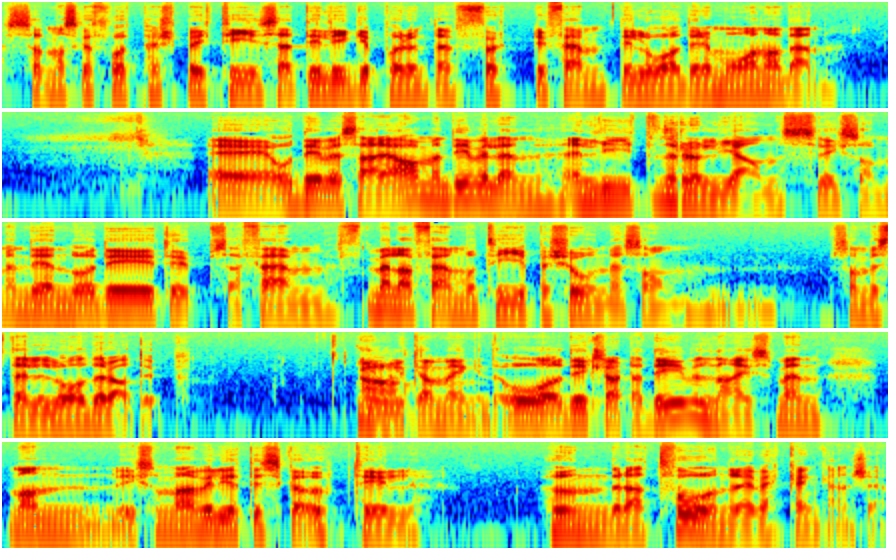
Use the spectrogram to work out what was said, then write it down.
så att man ska få ett perspektiv, så att det ligger på runt en 40-50 lådor i månaden. Eh, och det är väl så här, ja men det är väl en, en liten ruljans liksom. Men det är ändå, det är typ så här fem, mellan fem och tio personer som, som beställer lådor då typ. I Ja. olika mängder. Och det är klart att det är väl nice, men man, liksom, man vill ju att det ska upp till 100-200 i veckan kanske.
